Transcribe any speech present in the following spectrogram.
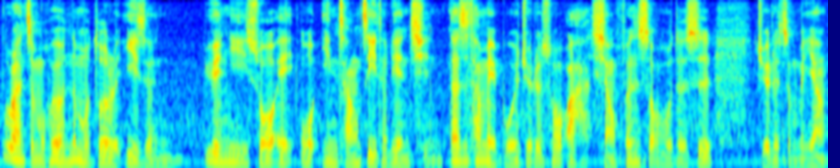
不然怎么会有那么多的艺人愿意说，诶，我隐藏自己的恋情，但是他们也不会觉得说啊想分手，或者是觉得怎么样。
